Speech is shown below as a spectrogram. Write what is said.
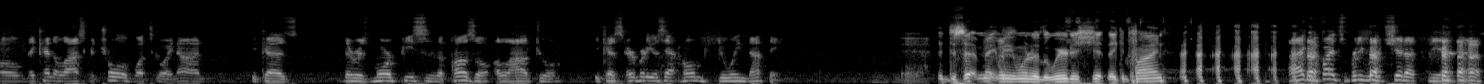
oh, they kind of lost control of what's going on because there was more pieces of the puzzle allowed to them because everybody was at home doing nothing. Does that make me one of the weirdest shit they could find? I can find some pretty weird shit on here, internet,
